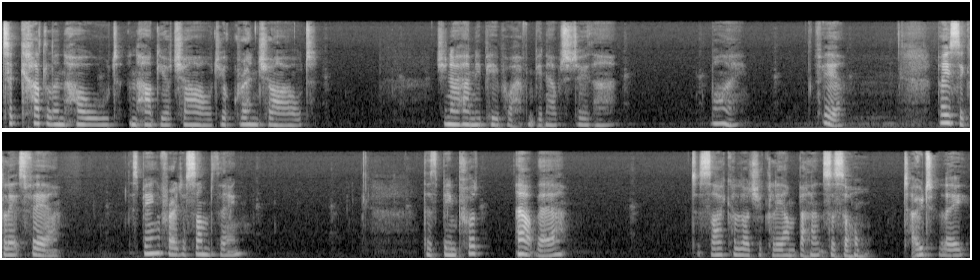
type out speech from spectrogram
to cuddle and hold and hug your child, your grandchild. Do you know how many people haven't been able to do that? Why? Fear. Basically, it's fear. It's being afraid of something that's been put out there to psychologically unbalance us all, totally.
